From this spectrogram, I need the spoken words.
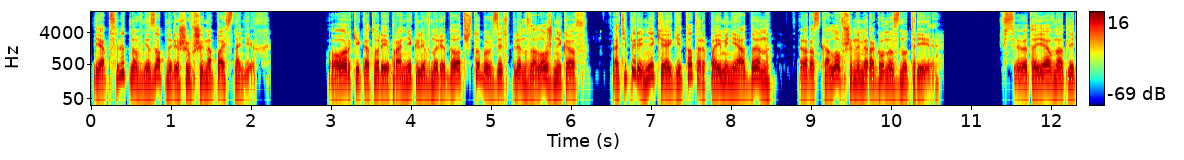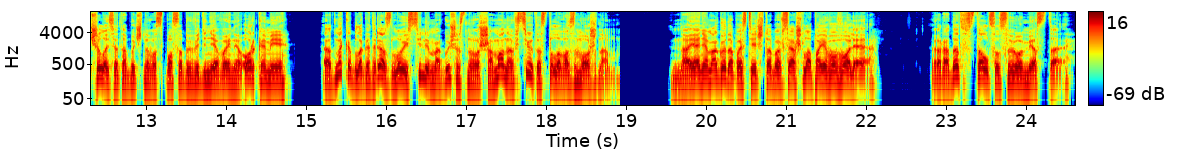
и абсолютно внезапно решившие напасть на них. Орки, которые проникли в Нуридот, чтобы взять в плен заложников, а теперь некий агитатор по имени Аден, расколовший Номерагон изнутри. Все это явно отличалось от обычного способа ведения войны орками, однако благодаря злой силе могущественного шамана все это стало возможным. «Но я не могу допустить, чтобы вся шла по его воле!» Радат встал со своего места.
